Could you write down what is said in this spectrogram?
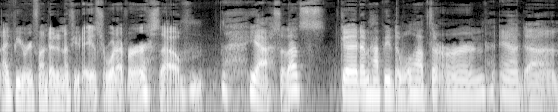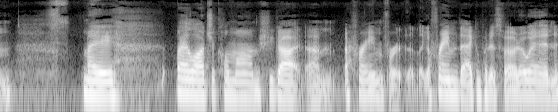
I'd be refunded in a few days or whatever. So, yeah, so that's good. I'm happy that we'll have the urn. And um, my biological mom, she got um, a frame for like a frame that I can put his photo in,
